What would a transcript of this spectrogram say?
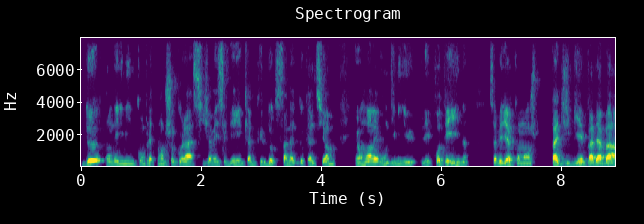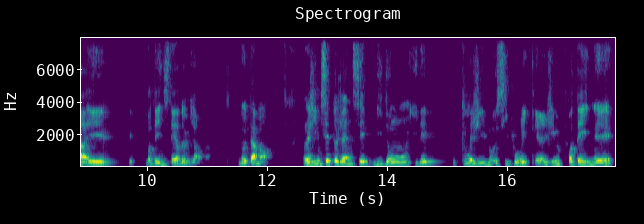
deux, on élimine complètement le chocolat si jamais c'est des calculs d'oxalate de calcium, et on enlève, on diminue les protéines. Ça veut dire qu'on mange pas de gibier, pas d'abat et protéines, c'est-à-dire de viande, notamment. Régime cétogène, c'est bidon. Il est tout régime, aussi pourri que les régimes protéinés.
